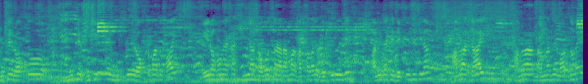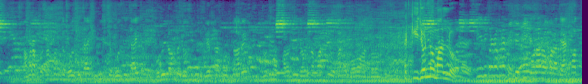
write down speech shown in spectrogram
মুখে রক্ত, মুখে ঘুষি মেরে মুখ দিয়ে রক্তপাত হয়। এইরকম একটা সিরিয়াস অবস্থায় আর আমার হাসপাতালে ভর্তি রয়েছে। আমি তাকে দেখতে এসেছিলাম। আমরা চাই, আমরা আপনাদের মাধ্যমে, আমরা প্রশাসনকে বলতে চাই, পুলিশকে বলতে চাই, অবিলম্বে দোষীদের গ্রেপ্তার করতে হবে। নতুবা ভারতীয় জনতা পার্টি ওখানে বড় আন্দোলন কি জন্য মারলো? বিজেপি করার অপরাধে? একমাত্র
